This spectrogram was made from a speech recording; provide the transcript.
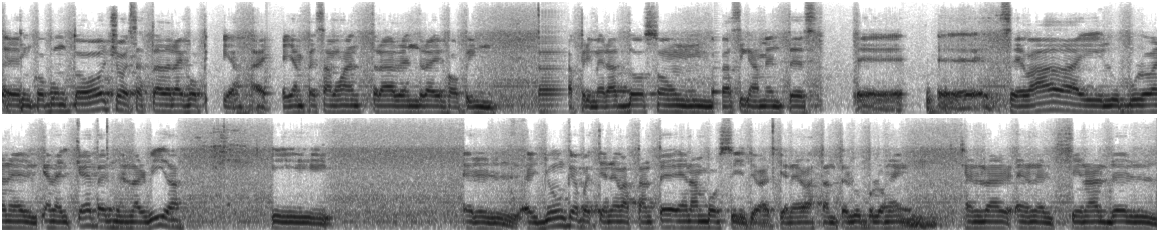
eh, 5.8, esa está dry hopia. Ahí ya empezamos a entrar en dry hopping. Las primeras dos son básicamente eh, eh, cebada y lúpulo en el, en el kettle, en la hervida. Y el, el yunque pues tiene bastante en ambos sitios, tiene bastante lúpulos en, en el final del,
